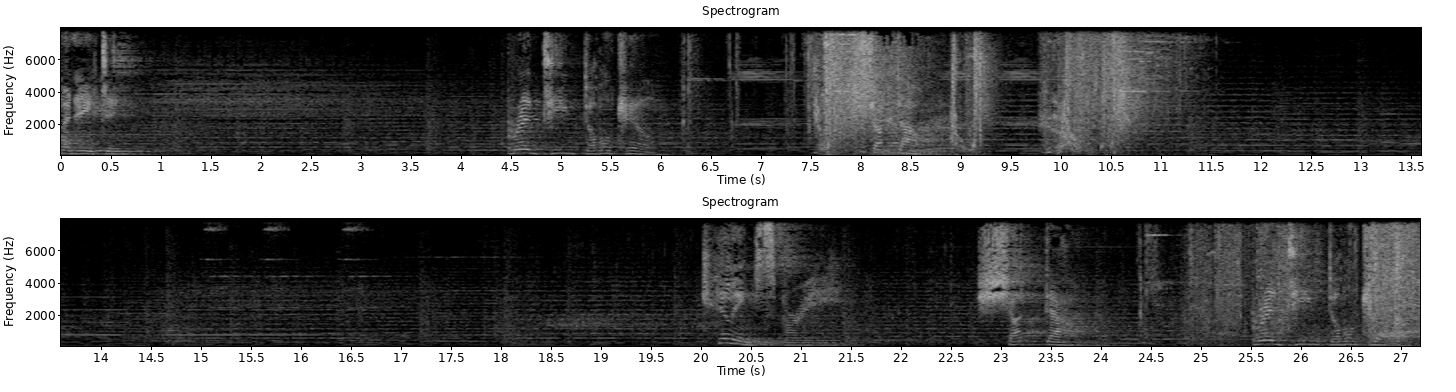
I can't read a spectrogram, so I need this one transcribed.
Dominating. Red team double kill. Shut down. Killing spree. Shut down. Red team double kill.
